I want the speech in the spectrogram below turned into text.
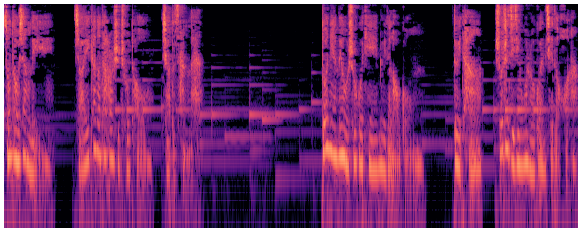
从头像里，小 A 看到她二十出头，笑得灿烂。多年没有说过甜言蜜语的老公，对她说着几近温柔关切的话，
